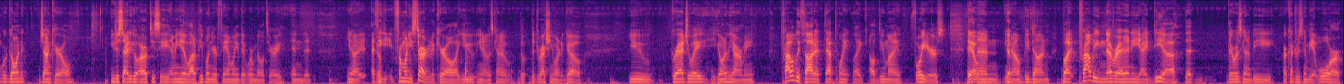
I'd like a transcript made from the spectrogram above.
were going to John Carroll, you decided to go ROTC. I mean, you had a lot of people in your family that were military, and that you know, I- I think from when you started at Carroll, like you, you know, it was kind of the, the direction you wanted to go. You graduate, you go into the army. Probably thought at that point, like, I'll do my four years, and Yeah, well, then you yep. know, be done. But probably never had any idea that there was going to be our country was going to be at war,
